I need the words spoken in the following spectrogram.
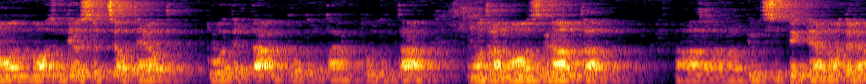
un mūzum Dievs ar celt telti. To dar tā, to dar tā, to dar tā. Un otrā mūzes grāmatā 25. nodaļā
